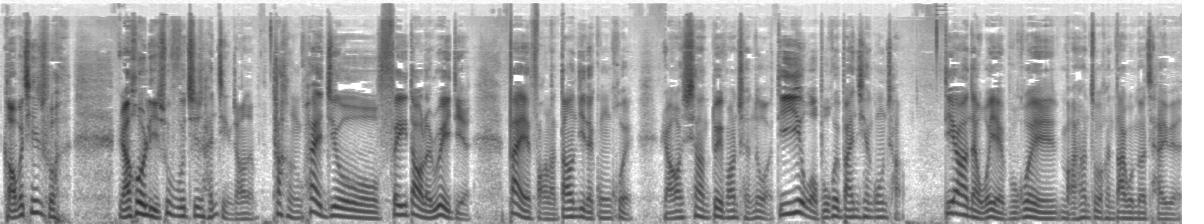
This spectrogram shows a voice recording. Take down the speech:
搞不清楚。然后李书福其实很紧张的，他很快就飞到了瑞典，拜访了当地的工会，然后向向对方承诺：第一，我不会搬迁工厂；第二呢，我也不会马上做很大规模裁员。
